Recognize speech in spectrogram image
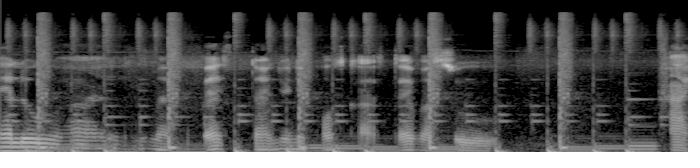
Hello, hi. This is my first time doing a podcast ever, so hi.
